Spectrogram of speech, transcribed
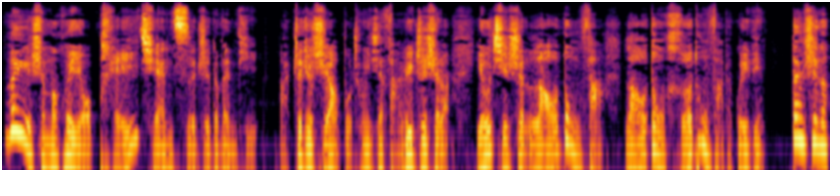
为什么会有赔钱辞职的问题啊。这就需要补充一些法律知识了，尤其是劳动法、劳动合同法的规定。但是呢，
